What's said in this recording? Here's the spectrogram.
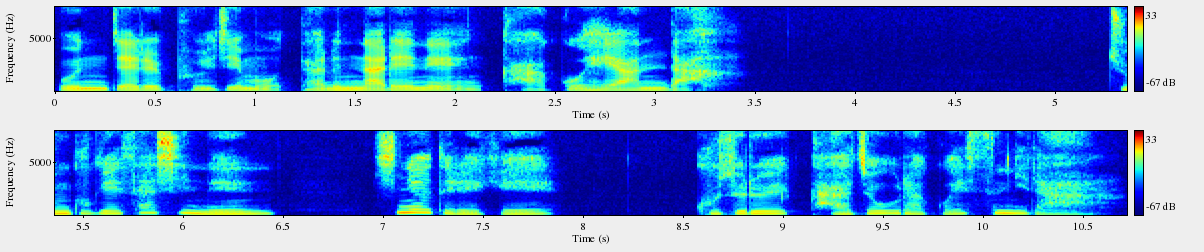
문제를 풀지 못하는 날에는 각오해야 한다. 중국의 사신은 시녀들에게 구슬을 가져오라고 했습니다.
